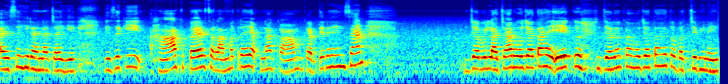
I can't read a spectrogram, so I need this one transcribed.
ऐसे ही रहना चाहिए। जैसे कि हाथ, पैर सलामत रहे, अपना काम करते रहे इंसान। जब लाचार हो जाता है, एक जगह का हो जाता है तो बच्चे भी नहीं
